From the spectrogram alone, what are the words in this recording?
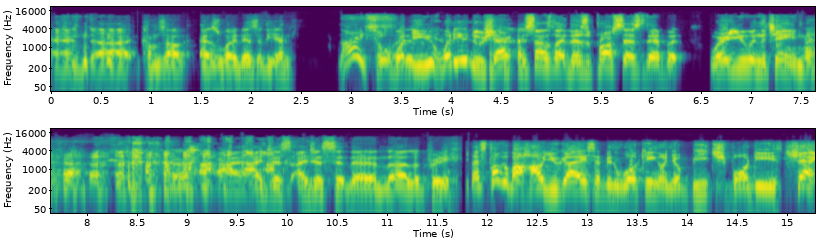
and uh, comes out as what it is at the end. Nice. So That's what what do you what do you do, Shaq? It sounds like there's a process there, but where are you in the chain? I, I just I just sit there and uh, look pretty. Let's talk about how you guys have been working on your beach bodies. Shaq,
